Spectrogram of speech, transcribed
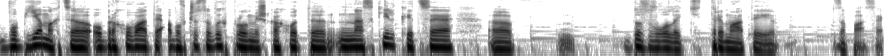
в об'ємах це обрахувати або в часових проміжках, от е, наскільки це дозволить тримати запаси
